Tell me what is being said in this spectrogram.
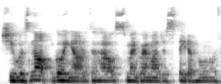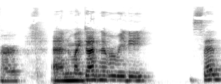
She was not going out of the house. My grandma just stayed at home with her. And my dad never really said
